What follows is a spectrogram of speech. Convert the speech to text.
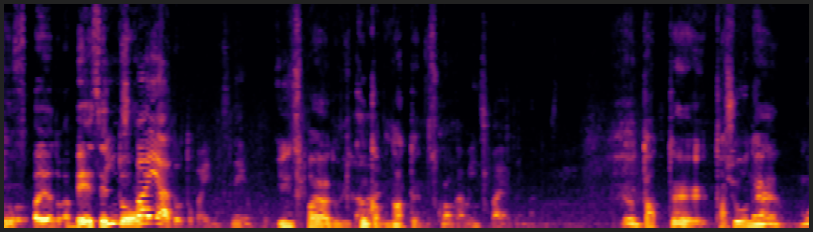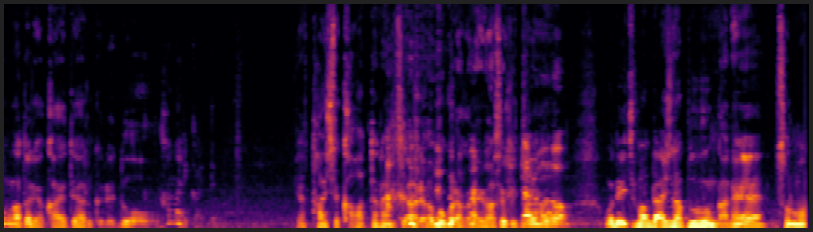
インスパイアドあベーセット？インスパイアードとか言いますねよく。インスパイアードに今回もなってるんですか、今回もインスパイアードになってますね。いやだって多少ね物語は変えてあるけれどかなり書いていや大して変わってないんですよあれは。僕らから言わせると。なるほど。ほんで一番大事な部分がねそのま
